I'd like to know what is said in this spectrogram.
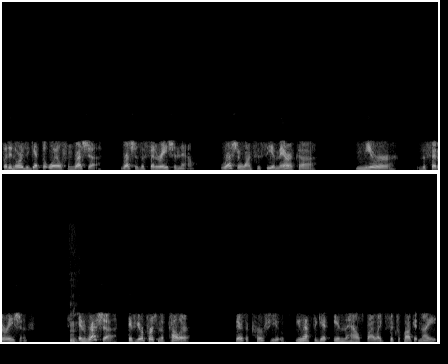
but in order to get the oil from Russia, Russia's a federation now. Russia wants to see America mirror the federation. Hmm. In Russia, if you're a person of color, there's a curfew. You have to get in the house by like six o'clock at night.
